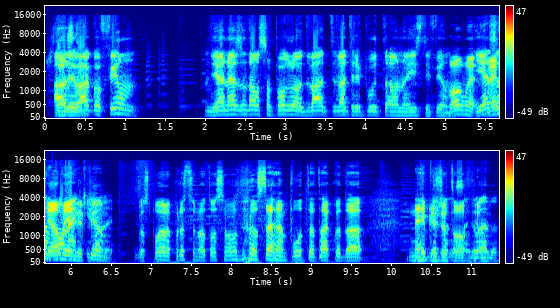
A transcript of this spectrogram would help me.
Šta Ali ste? ovako film, ja ne znam da li sam pogledao dva, dva tri puta ono isti film. Bog me, Jesam meni je omiljeni film, ali prstena, to sam ovdje sedam puta, tako da ne nikad to to nisam film. gledao.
